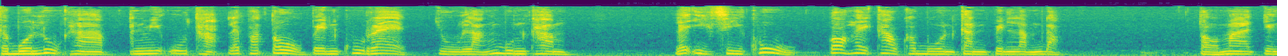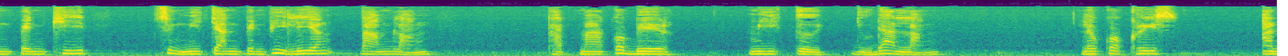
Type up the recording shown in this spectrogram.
กระบวนลูกหาบ อันมีอูทะและพะโต้เป็นคู่แรกอยู่หลังบุญคำและอีกสี่คู่ก็ให้เข้าขบวนกันเป็นลำดับ ต่อมาจึงเป็นคีดซึ่งมีจันเป็นพี่เลี้ยงตามหลัง ถัดมาก็เบลมีเกิดอยู่ด้านหลัง แล้วก็คริส อัน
